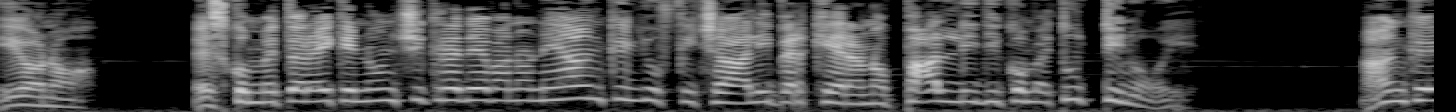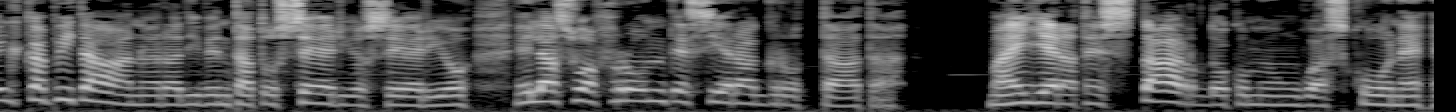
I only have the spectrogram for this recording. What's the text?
Io no. E scommetterei che non ci credevano neanche gli ufficiali perché erano pallidi come tutti noi. Anche il capitano era diventato serio serio e la sua fronte si era aggrottata ma egli era testardo come un guascone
